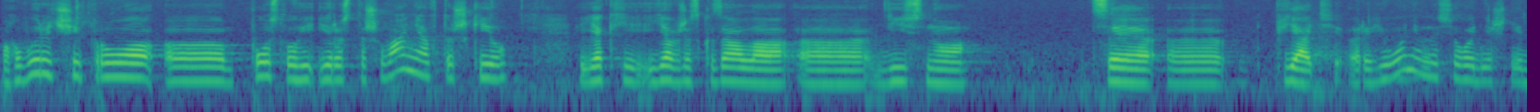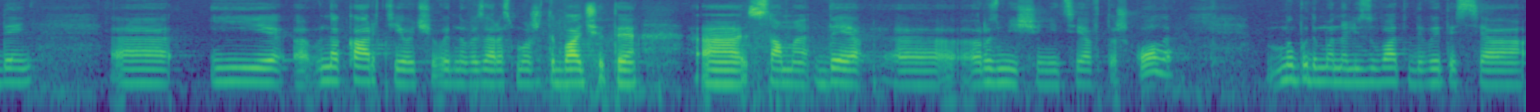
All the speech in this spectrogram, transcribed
Говорячи про послуги і розташування автошкіл, як я вже сказала, е, дійсно це е, п'ять регіонів на сьогоднішній день. Е, І на карті, очевидно, ви зараз можете бачити саме де розміщені ці автошколи. Ми будемо аналізувати, дивитися,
